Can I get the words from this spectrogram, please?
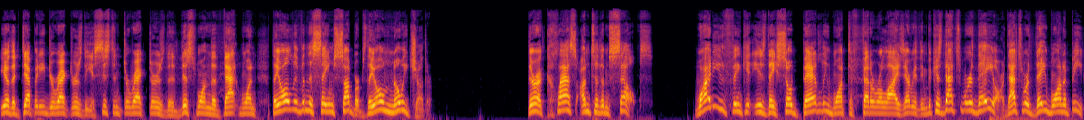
You know, the deputy directors, the assistant directors, the this one, the that one, they all live in the same suburbs. They all know each other. They're a class unto themselves. Why do you think it is they so badly want to federalize everything? Because that's where they are. That's where they want to be.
